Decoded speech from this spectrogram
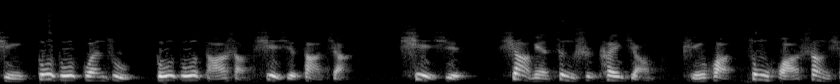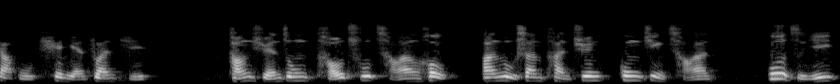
请多多关注，多多打赏，谢谢大家，谢谢。下面正式开讲《评话中华上下五千年》专辑。唐玄宗逃出长安后，安禄山叛军攻进长安，郭子仪、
